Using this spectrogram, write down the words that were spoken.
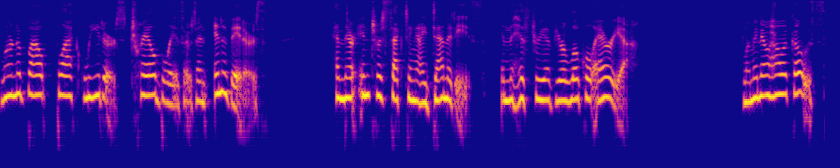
Learn about Black leaders, trailblazers, and innovators, and their intersecting identities in the history of your local area. Let me know how it goes.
